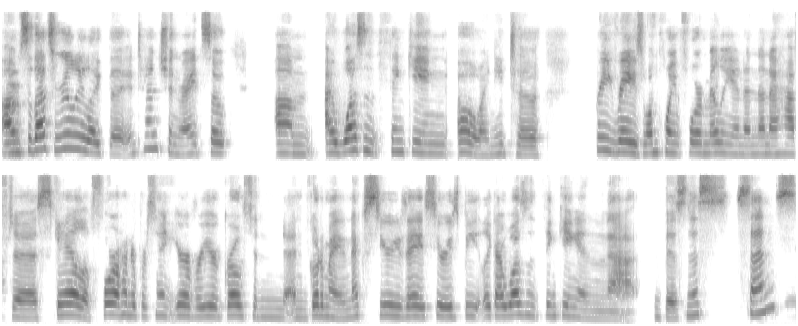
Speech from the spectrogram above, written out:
um yeah. so that's really like the intention right so um i wasn't thinking oh i need to pre-raise 1.4 million and then I have to scale of 400% year over year growth and and go to my next series A, series B. Like I wasn't thinking in that business sense.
